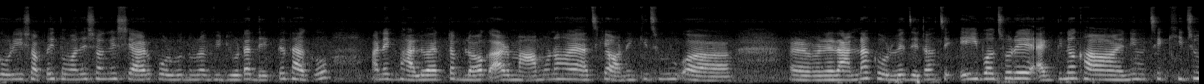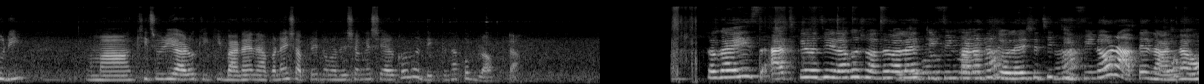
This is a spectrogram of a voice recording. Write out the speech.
করি, সবটাই তোমাদের সঙ্গে শেয়ার করব। তোমরা ভিডিওটা দেখতে থাকো। অনেক ভালো একটা ব্লগ আর মা মনে হয় আজকে অনেক কিছু মানে রান্না করবে, যেটা হচ্ছে এই বছরে একদিনও খাওয়া হয়নি, হচ্ছে খিচুড়ি। মা খিচুড়ি আরও কী কী বানায় না বানায় সবটাই তোমাদের সঙ্গে শেয়ার করব। দেখতে থাকো ব্লগটা তো গাইস আজকে হচ্ছে এরকম সন্ধ্যাবেলায় টিফিন বানাতে চলে এসেছি। টিফিনও রাতে রান্নাও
